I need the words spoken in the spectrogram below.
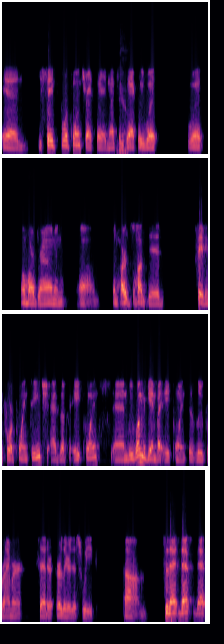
And you saved four points right there. And that's yeah. exactly what what Omar Brown and um, and Hartzog did saving four points each adds up to eight points. And we won the game by eight points, as Luke Reimer said earlier this week. Um, so that that that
